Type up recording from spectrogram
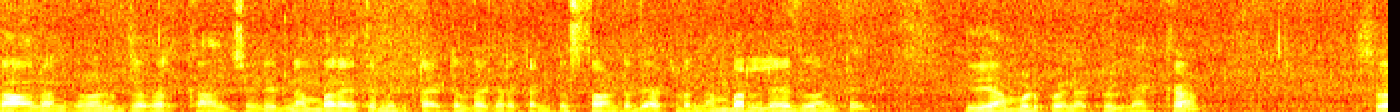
కావాలనుకున్న వాళ్ళు బ్రదర్ కాల్ చేయండి. నెంబర్ అయితే మీకు టైటిల్ దగ్గర కనిపిస్తూ ఉంటుంది. అక్కడ నెంబర్ లేదు అంటే ఇది అమ్ముడిపోయినట్టు లెక్క. సో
